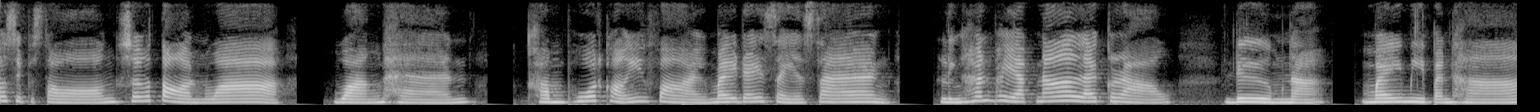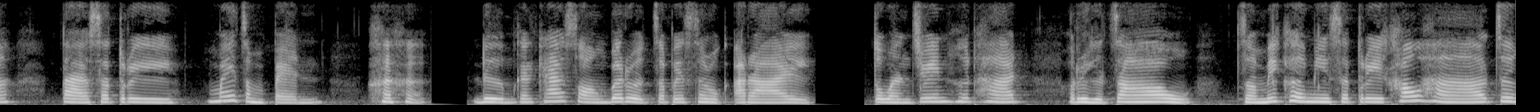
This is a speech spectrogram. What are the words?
1692 ชื่อตอนว่า วางแผนคำพูดของอีกฝ่ายไม่ได้เสแสร้งหลิงฮั่นพยักหน้าและกล่าว ดื่มนะไม่มีปัญหา แต่สตรีไม่จำเป็น ดื่มกันแค่สองบรุษจะไปสนุกอะไร ตวนจินฮึดฮัดหรือเจ้า จะไม่เคยมีสตรีเข้าหาจึง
